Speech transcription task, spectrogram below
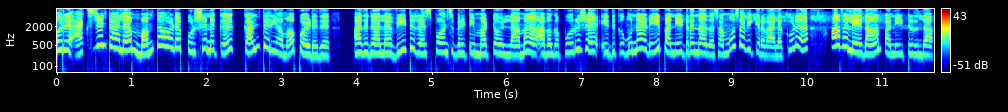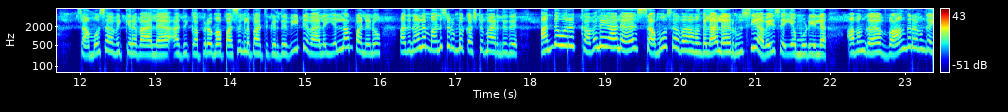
ஒரு ஆக்சிடென்டால மம்தாவோட புருஷனுக்கு கண் தெரியாம போயிடுது. அதனால வீட்டு ரெஸ்பான்சிபிலிட்டி மட்டும் இல்லாம அவங்க புருஷன் இதுக்கு முன்னாடி பண்ணிட்டு இருந்த அந்த சமோசா விக்கிற வேலை கூட அவளே தான் பண்ணிட்டு இருந்தா. சமோசா விக்கிற வேலை அதுக்கப்புறமா பசங்களை பாத்துக்கிறது வீட்டு வேலை எல்லாம் பண்ணணும். அதனால மனசு ரொம்ப கஷ்டமா இருந்தது. அந்த ஒரு கவலையால சமோசாவை அவங்களால ருசியாவே செய்ய முடியல. அவங்க வாங்குறவங்க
